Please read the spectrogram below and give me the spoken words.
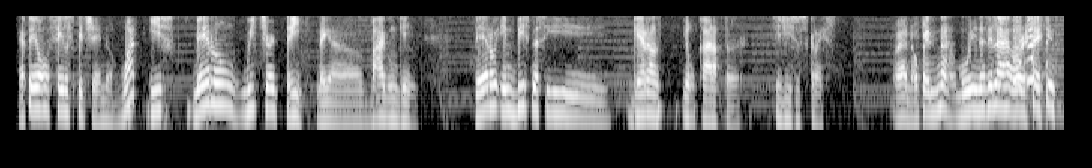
Ito yung sales pitch eh, no? What if merong Witcher 3 na uh, bagong game? Pero imbis na si Geralt yung character, si Jesus Christ. Ayan, open na. Umuwi na sila. Alright.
